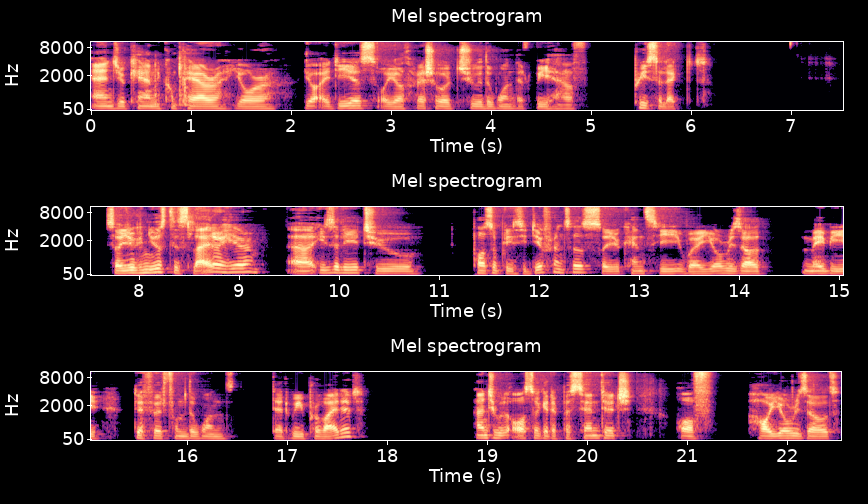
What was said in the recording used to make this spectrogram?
And you can compare your, your ideas or your threshold to the one that we have pre-selected. So you can use this slider here uh, easily to possibly see differences. So you can see where your result maybe differed from the ones that we provided. And you will also get a percentage of how your result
